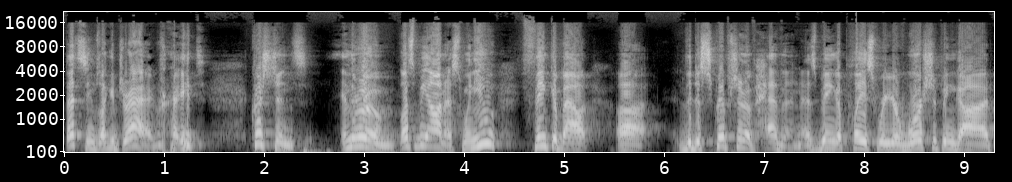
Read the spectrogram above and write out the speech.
That seems like a drag, right? Christians in the room, let's be honest. When you think about uh, the description of heaven as being a place where you're worshiping God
